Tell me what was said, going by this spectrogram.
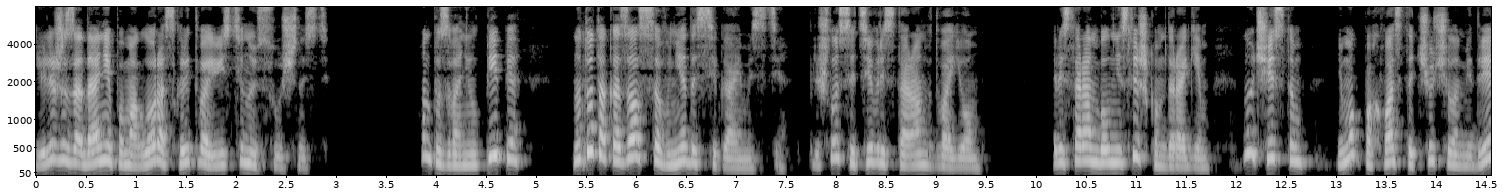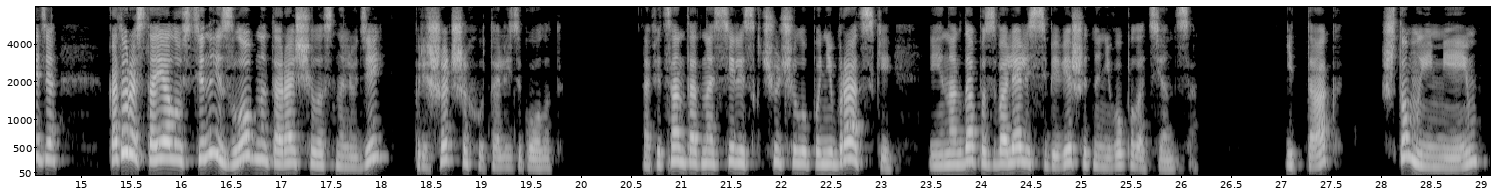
Или же задание помогло раскрыть твою истинную сущность. Он позвонил Пипе, но тот оказался вне досягаемости. Пришлось идти в ресторан вдвоем. Ресторан был не слишком дорогим, но чистым и мог похвастать чучелом медведя, которое стояло у стены и злобно таращилось на людей, пришедших утолить голод. Официанты относились к чучелу по-небратски и иногда позволяли себе вешать на него полотенце. Итак, что мы имеем?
